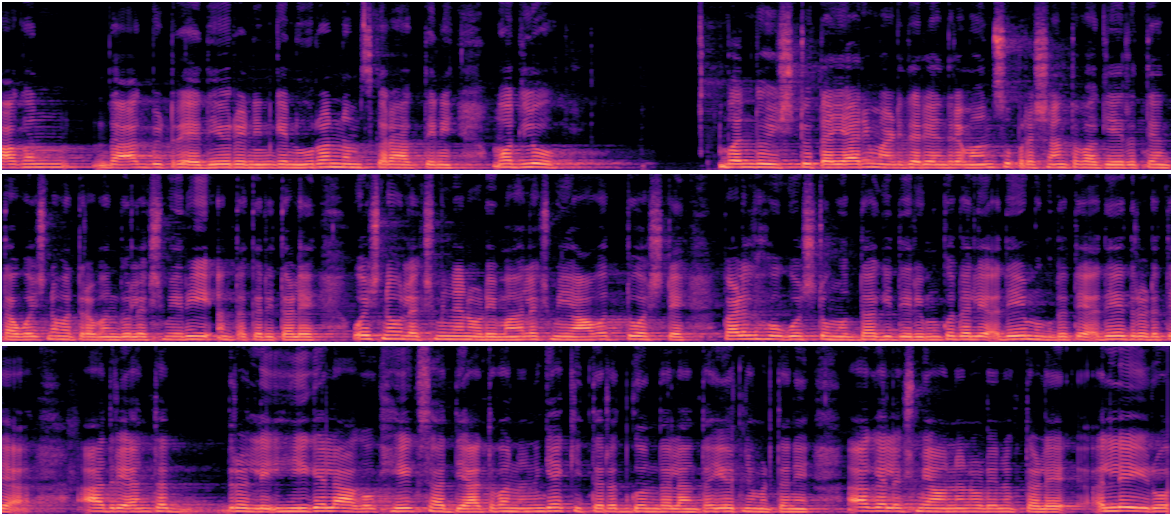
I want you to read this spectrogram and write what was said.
ಹಾಗಂದು ಆಗಿಬಿಟ್ರೆ ದೇವರೇ, ನಿನಗೆ ನೂರೊಂದು ನಮಸ್ಕಾರ ಹಾಕ್ತೀನಿ. ಮೊದಲು ಬಂದು ಇಷ್ಟು ತಯಾರಿ ಮಾಡಿದ್ದಾರೆ ಅಂದರೆ ಮನಸ್ಸು ಪ್ರಶಾಂತವಾಗಿ ಇರುತ್ತೆ ಅಂತ ವೈಷ್ಣವ ಹತ್ರ ಬಂದು ಲಕ್ಷ್ಮಿ ರೀ ಅಂತ ಕರೀತಾಳೆ. ವೈಷ್ಣವ ಲಕ್ಷ್ಮಿನ ನೋಡಿ ಮಹಾಲಕ್ಷ್ಮಿ, ಯಾವತ್ತೂ ಅಷ್ಟೇ. ಕಳೆದು ಹೋಗುವಷ್ಟು ಮುದ್ದಾಗಿದ್ದೀರಿ. ಮುಖದಲ್ಲಿ ಅದೇ ಮುಗ್ಧತೆ, ಅದೇ ದೃಢತೆ. ಆದರೆ ಅಂಥದ್ರಲ್ಲಿ ಹೀಗೆಲ್ಲ ಆಗೋಕ್ಕೆ ಹೇಗೆ ಸಾಧ್ಯ? ಅಥವಾ ನನಗೆ ಯಾಕೆ ಈ ಥರದ್ದು ಗೊಂದಲ? ಅಂತ ಯೋಚನೆ ಮಾಡ್ತಾನೆ. ಆಗ ಲಕ್ಷ್ಮಿ ಅವನ ನೋಡಿ ನಗ್ತಾಳೆ. ಅಲ್ಲೇ ಇರೋ.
